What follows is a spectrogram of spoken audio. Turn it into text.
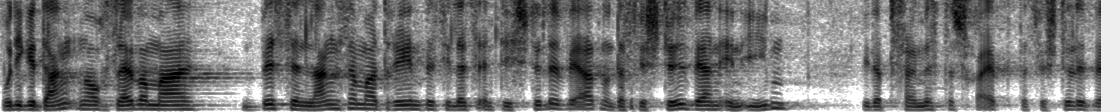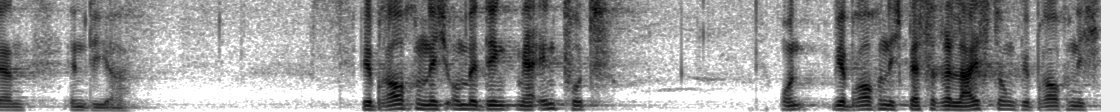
wo die Gedanken auch selber mal ein bisschen langsamer drehen, bis sie letztendlich stille werden und dass wir still werden in ihm, wie der Psalmist schreibt, dass wir stille werden in dir. Wir brauchen nicht unbedingt mehr Input und wir brauchen nicht bessere Leistung, wir brauchen nicht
